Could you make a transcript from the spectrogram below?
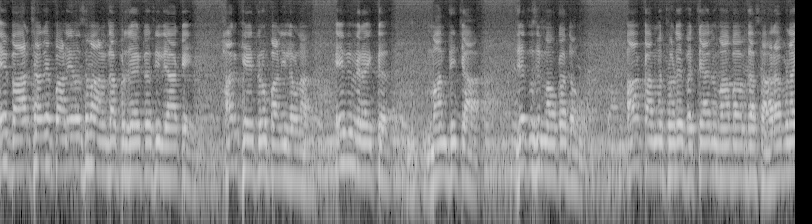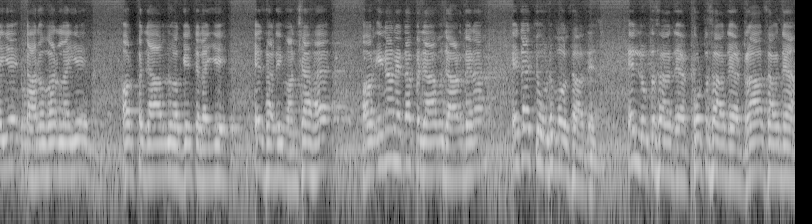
ਇਹ ਬਾਰਿਸ਼ਾਂ ਦੇ ਪਾਣੀ ਨੂੰ ਸੰਭਾਲਣ ਦਾ ਪ੍ਰੋਜੈਕਟ ਅਸੀਂ ਲਿਆ ਕੇ ਹਰ ਖੇਤ ਨੂੰ ਪਾਣੀ ਲਾਉਣਾ। ਇਹ ਵੀ ਮੇਰਾ ਇੱਕ ਮਨ ਦੀ ਚਾਹ। ਜੇ ਤੁਸੀਂ ਮੌਕਾ ਦਿਓ, ਆਹ ਕੰਮ ਥੋੜੇ ਬੱਚਿਆਂ ਨੂੰ ਮਾਪੇ ਦਾ ਸਹਾਰਾ ਬਣਾਈਏ, ਕਾਰੋਬਾਰ ਲਾਈਏ ਔਰ ਪੰਜਾਬ ਨੂੰ ਅੱਗੇ ਚਲਾਈਏ। ਇਹ ਸਾਡੀ ਮਨਸ਼ਾ ਹੈ ਔਰ ਇਹਨਾਂ ਨੇ ਤਾਂ ਪੰਜਾਬ ਉਜਾੜ ਦੇਣਾ, ਇਹ ਤਾਂ ਝੂਠ ਬੋਲ ਸਕਦੇ ਆ, ਇਹ ਲੁੱਟ ਸਕਦੇ ਆ, ਕੁੱਟ ਸਕਦੇ ਆ, ਡਰਾ ਸਕਦੇ ਆ।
